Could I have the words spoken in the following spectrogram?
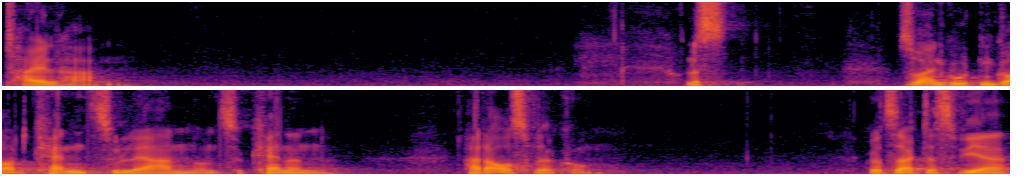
teilhaben. Und es so einen guten Gott kennenzulernen und zu kennen, hat Auswirkungen. Gott sagt, dass wir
